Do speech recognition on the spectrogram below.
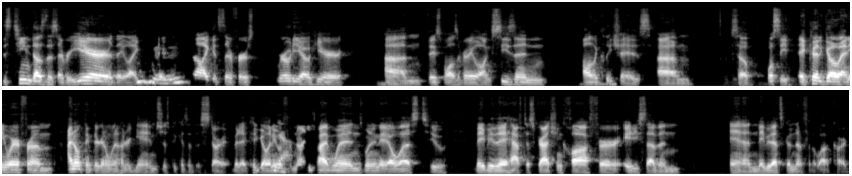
This team does this every year. They like mm-hmm. not like it's their first rodeo here. Um, baseball is a very long season. All the cliches. Um, so we'll see. It could go anywhere from. I don't think they're going to win 100 games just because of the start, but it could go anywhere yeah. from 95 wins, winning the AL West, to maybe they have to scratch and claw for 87, and maybe that's good enough for the wild card.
